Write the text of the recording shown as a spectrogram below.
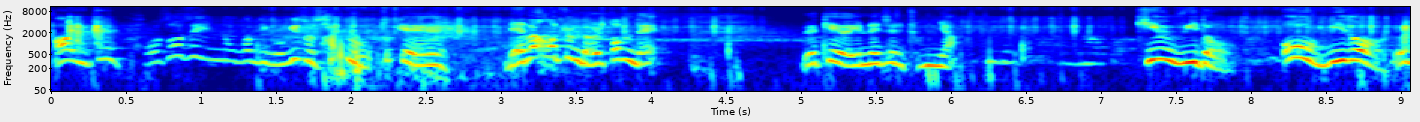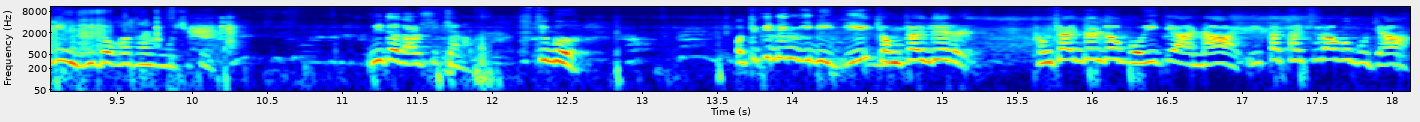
아 이거 버섯에 있는 건데 여기서 사면 어떡해? 내 방은 좀 넓던데. 왜 이렇게 얘네들이 좋냐? 김 위더. 어 위더. 여긴 위더가 사는 곳이고. 위더 나올 수 있잖아. 스티브. 어떻게 된 일이지? 경찰들 경찰들도 보이지 않아. 일단 탈출하고 보자.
